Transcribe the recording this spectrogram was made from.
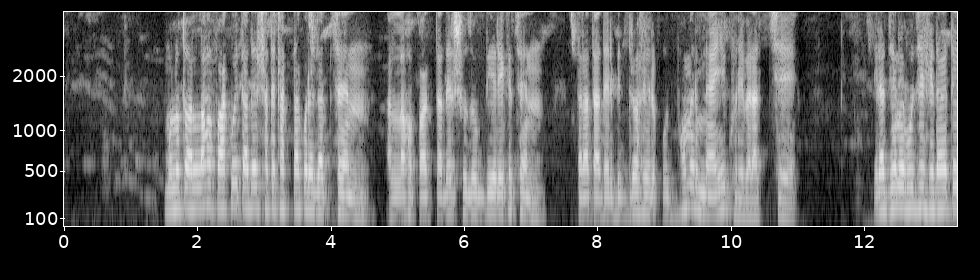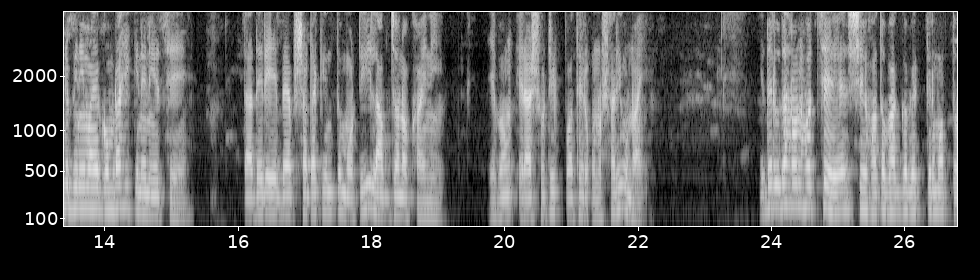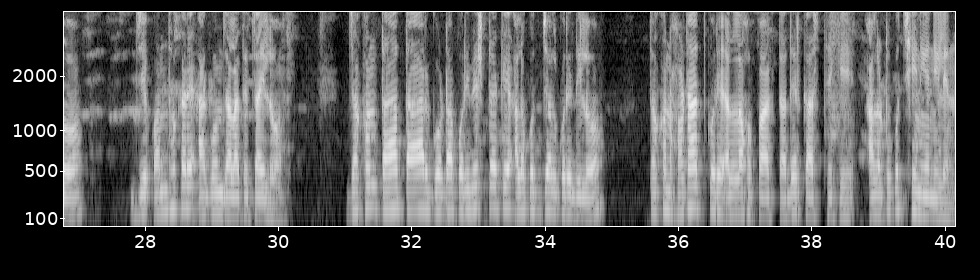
মূলত আল্লাহ পাকই তাদের সাথে ঠাট্টা করে যাচ্ছেন। আল্লাহ পাক তাদের সুযোগ দিয়ে রেখেছেন। তারা তাদের বিদ্রোহের উদ্ভমের ন্যায় ঘুরে বেড়াচ্ছে। এরা জেনে বুঝে হেদায়েতের বিনিময়ে গোমরাহি কিনে নিয়েছে। তাদের এই ব্যবসাটা কিন্তু মোটেই লাভজনক হয়নি এবং এরা সঠিক পথের অনুসারীও নয়। এদের উদাহরণ হচ্ছে, সে হতভাগ্য ব্যক্তির মতো যে অন্ধকারে আগুন জ্বালাতে চাইল। যখন তা তার গোটা পরিবেশটাকে আলোকোজ্জ্বল করে দিল, তখন হঠাৎ করে আল্লাহ পাক তাদের কাছ থেকে আলোটুকু ছিনিয়ে নিলেন।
